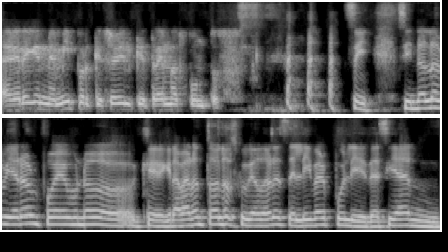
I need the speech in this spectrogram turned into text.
Agréguenme a mí porque soy el que trae más puntos. sí, si no lo vieron, fue uno que grabaron todos los jugadores de Liverpool y decían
